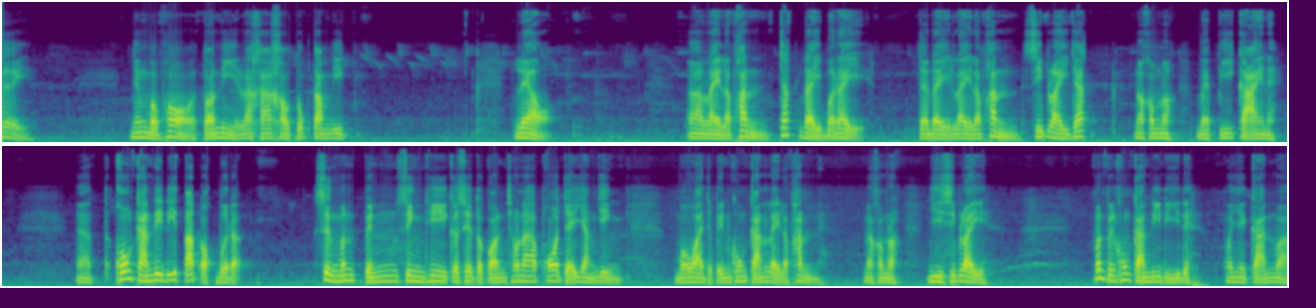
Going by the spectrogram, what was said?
เลย ยังบ่พอตอนนี้ราคาข้าวตกต่ำอีก แล้วอ่าไร่ละพันจักใดบ่ได้จะได้ไร่ละพัน10ไร่จักเนาะครับเนาะแบบปีกายเนี่ยโครงการดีๆ ตัดออกเบิดอะซึ่งมันเป็นสิ่งที่เกษตรกรชาวนาพอใจอย่างยิ่งบ่ว่าจะเป็นโครงการไร่ละพันนะครับเนาะยี่สิบไร่มันเป็นโครงการดีๆเด้เพราะในการว่า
